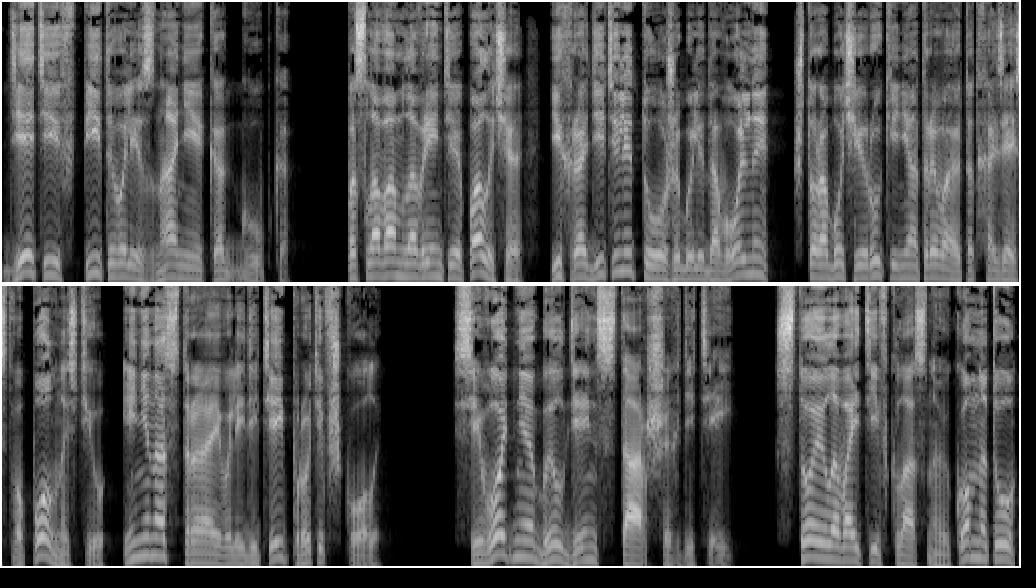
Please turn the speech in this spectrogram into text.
Дети впитывали знания как губка. По словам Лаврентия Палыча, их родители тоже были довольны, что рабочие руки не отрывают от хозяйства полностью и не настраивали детей против школы. Сегодня был день старших детей. Стоило войти в классную комнату,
